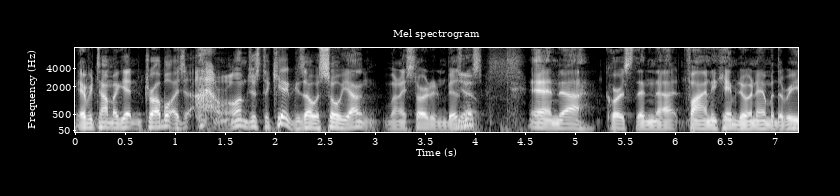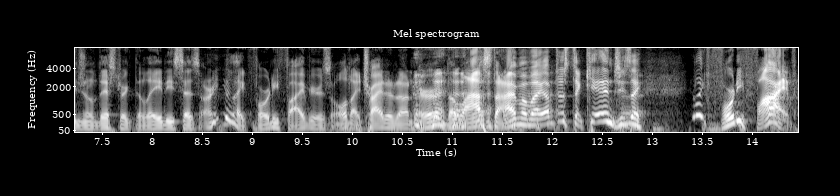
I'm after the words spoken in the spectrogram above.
Every time I get in trouble, I just, I don't know. I'm just a kid because I was so young when I started in business. And uh, of course, then uh, finally came to an end with the regional district. The lady says, "Aren't you like 45 years old?" I tried it on her the last time. I'm like, I'm just a kid. And she's like. You're like 45.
